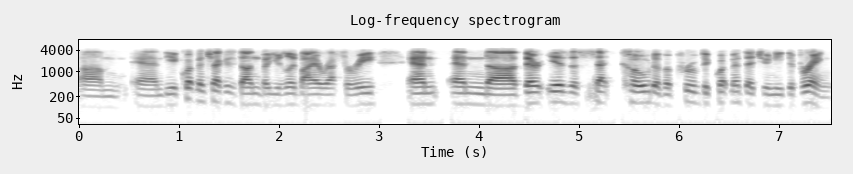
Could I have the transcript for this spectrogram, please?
Um, and the equipment check is done, but usually by a referee. And and uh, there is a set code of approved equipment that you need to bring.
